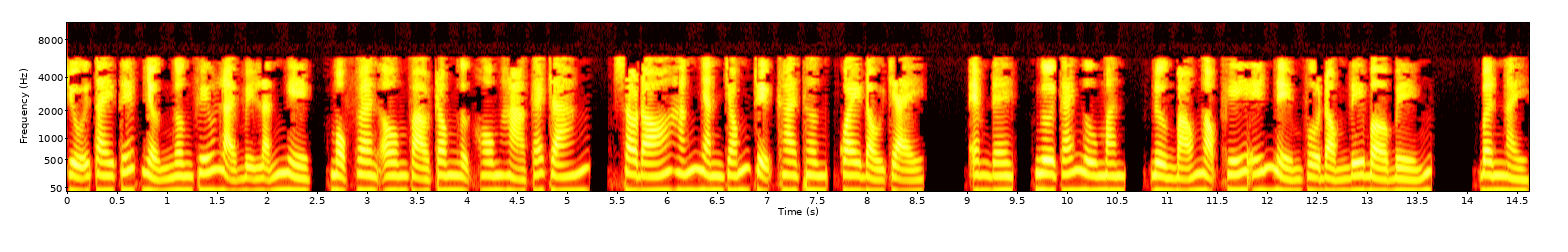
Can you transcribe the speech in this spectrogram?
chuỗi tay tiếp nhận ngân phiếu lại bị lãnh nghiệt, một phen ôm vào trong ngực hôn hạ cái trán, sau đó hắn nhanh chóng triệt khai thân, quay đầu chạy. Em đê, ngươi cái ngưu manh, đường Bảo Ngọc khí ý niệm vừa động đi bờ biển. Bên này,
